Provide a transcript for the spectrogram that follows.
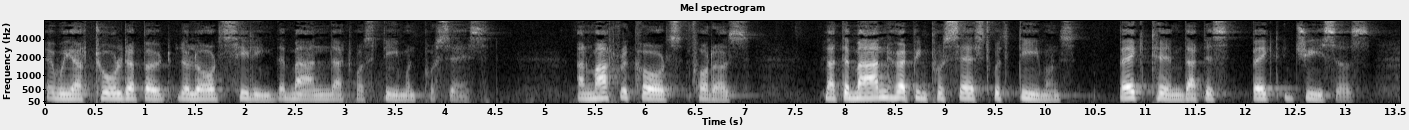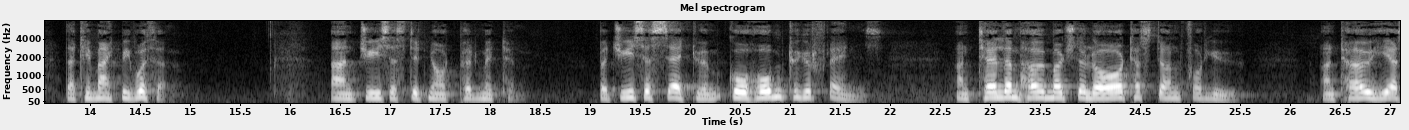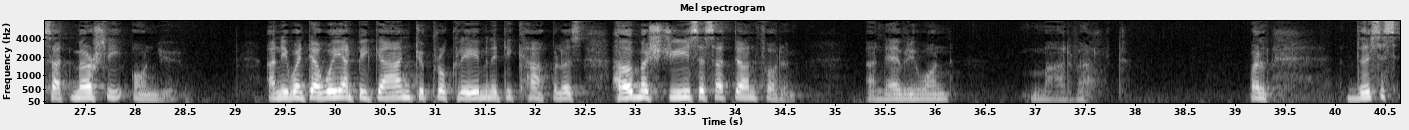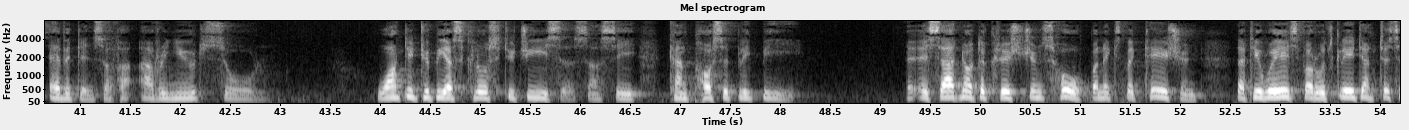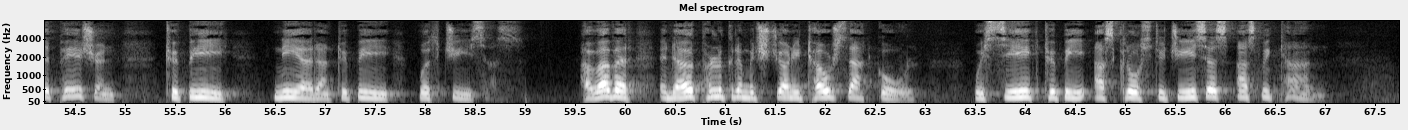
we are told about the Lord's healing the man that was demon possessed. And Mark records for us that the man who had been possessed with demons begged him, that is, begged Jesus, that he might be with him. And Jesus did not permit him. But Jesus said to him, Go home to your friends and tell them how much the Lord has done for you and how he has had mercy on you. And he went away and began to proclaim in the Decapolis how much Jesus had done for him. And everyone marveled. Well, this is evidence of a, a renewed soul, wanting to be as close to Jesus as he can possibly be. Is that not the Christian's hope and expectation that he waits for with great anticipation to be near and to be with Jesus? However, in our pilgrimage journey towards that goal, we seek to be as close to Jesus as we can.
